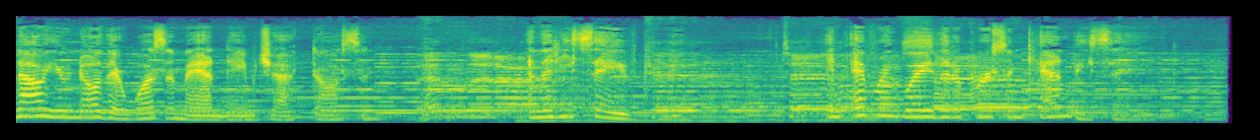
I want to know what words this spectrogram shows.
Now you know there was a man named Jack Dawson, and that he saved me in every way that a person can be saved.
